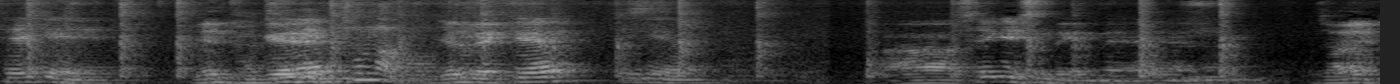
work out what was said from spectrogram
세 개. 얘는 두두 개. 봐. 얘는 몇 개? 세 개요. 아, 세 개 있으면 되겠네. 음. 자,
